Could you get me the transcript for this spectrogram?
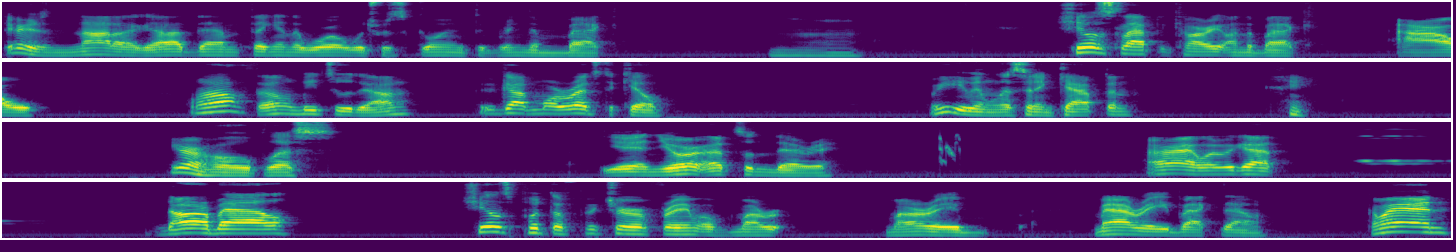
there is not a goddamn thing in the world which was going to bring them back. Hmm. Shield slapped Icari on the back. Ow. Well, don't be too down. We've got more Reds to kill. Were you even listening, Captain? you're hopeless. Yeah, and you're a tsundere. Alright, what do we got? Doorbell! Shields put the picture frame of Mar- Mary, Mary back down. Come in!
